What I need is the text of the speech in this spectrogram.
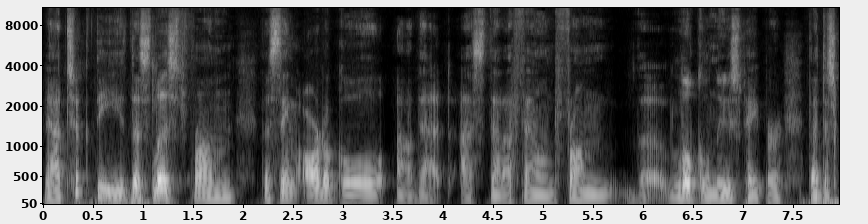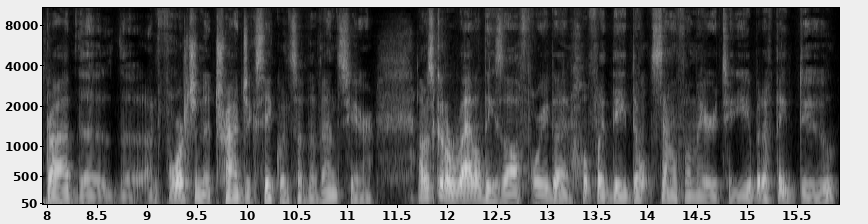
Now, I took the this list from the same article uh, that I, that I found from the local newspaper that described the the unfortunate tragic sequence of events here. I'm just going to rattle these off for you, and hopefully they don't sound familiar to you. But if they do,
